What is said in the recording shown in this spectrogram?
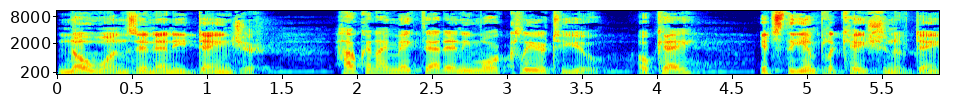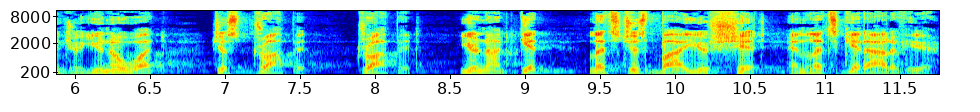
No one's in any danger. How can I make that any more clear to you? Okay? It's the implication of danger. You know what? Just drop it. Drop it. You're not get, let's just buy your shit and let's get out of here.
